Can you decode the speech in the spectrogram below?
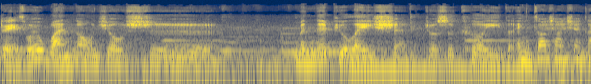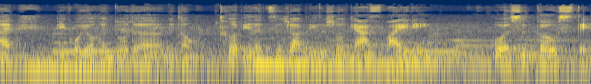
对，所谓玩弄就是 manipulation，就是刻意的。哎，你知道像现在。美国有很多的那种特别的字叫，比如说 gaslighting，或者是 ghosting，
